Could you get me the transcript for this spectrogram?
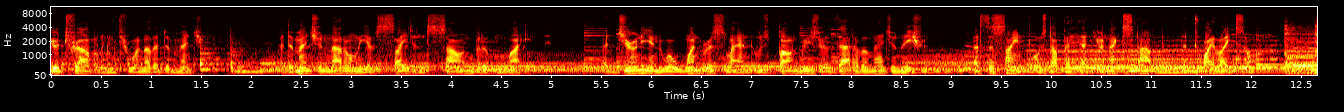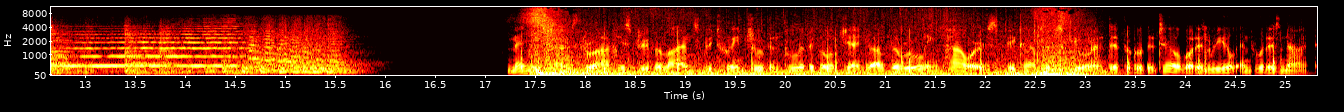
You're traveling through another dimension. A dimension not only of sight and sound, but of mind. A journey into a wondrous land whose boundaries are that of imagination. That's the signpost up ahead. Your next stop, the Twilight Zone. Many times throughout history the lines between truth and political agenda of the ruling powers becomes obscure and difficult to tell what is real and what is not.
